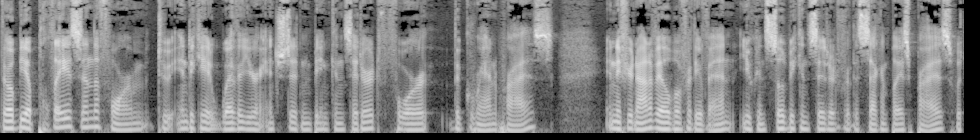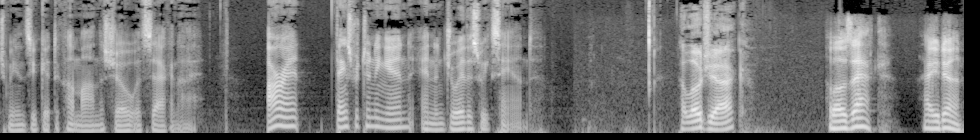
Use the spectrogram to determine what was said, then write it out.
There will be a place in the form to indicate whether you're interested in being considered for the grand prize. And if you're not available for the event, you can still be considered for the second place prize, which means you get to come on the show with Zach and I. All right, thanks for tuning in and enjoy this week's hand. Hello, Jack. Hello, Zach. How you doing?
